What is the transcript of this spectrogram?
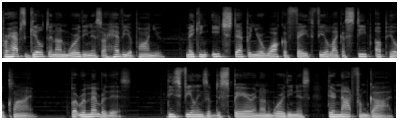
Perhaps guilt and unworthiness are heavy upon you, making each step in your walk of faith feel like a steep uphill climb. But remember this these feelings of despair and unworthiness, they're not from God.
